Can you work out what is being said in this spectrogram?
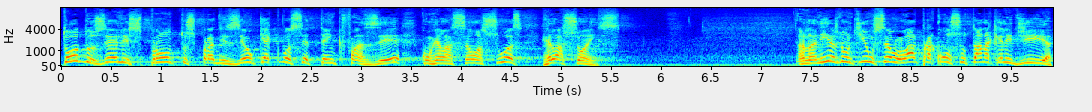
todos eles prontos para dizer o que é que você tem que fazer com relação às suas relações. Ananias não tinha um celular para consultar naquele dia.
